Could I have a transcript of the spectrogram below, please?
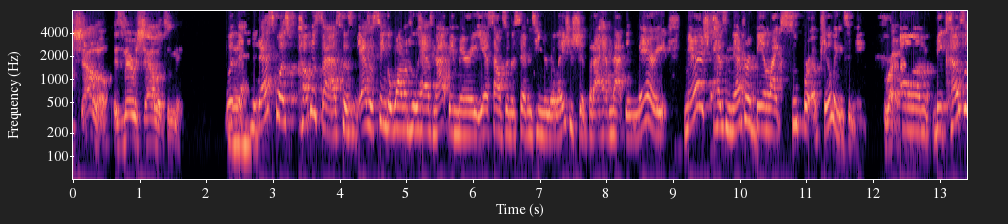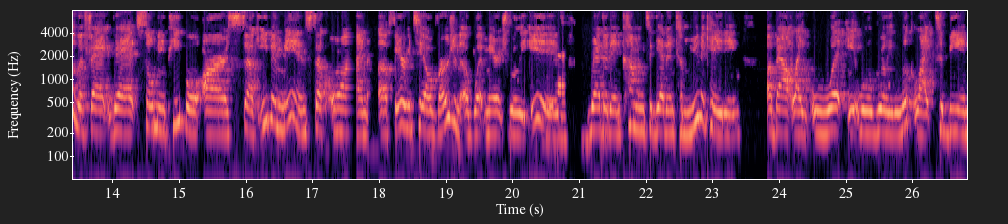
shallow. It's very shallow to me. But Yeah. that, that's what's publicized because as a single woman who has not been married, yes, I was in a 17 year relationship, but I have not been married. Marriage has never been like super appealing to me. Right. um, because of the fact that so many people are stuck, even men stuck on a fairy tale version of what marriage really is, rather than coming together and communicating about like what it will really look like to be in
